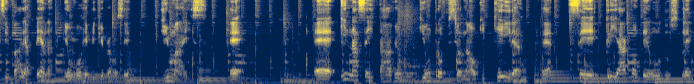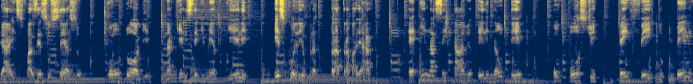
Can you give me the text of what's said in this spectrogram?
se vale a pena, eu vou repetir para você demais. É é inaceitável que um profissional que queira né, ser, criar conteúdos legais, fazer sucesso com o blog naquele segmento que ele escolheu para trabalhar, é inaceitável ele não ter um post bem feito, bem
